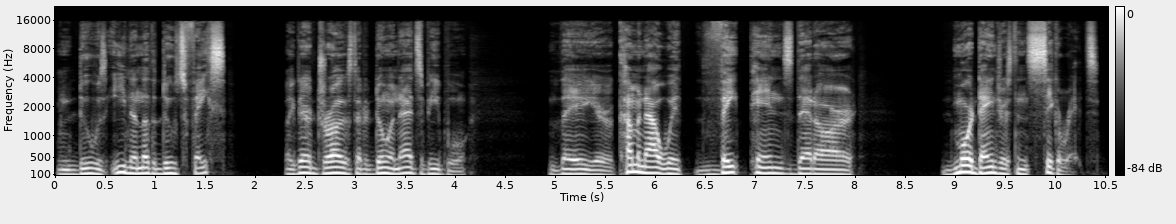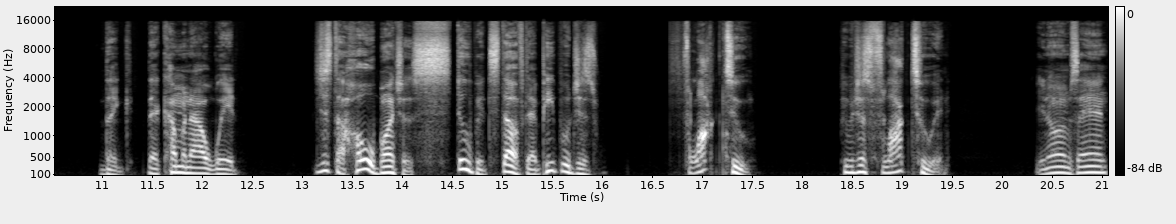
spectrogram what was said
when the dude was eating another dude's face. Like there are drugs that are doing that to people. They are coming out with vape pens that are more dangerous than cigarettes. Like they're coming out with just a whole bunch of stupid stuff that people just flock to. People just flock to it. You know what I'm saying?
